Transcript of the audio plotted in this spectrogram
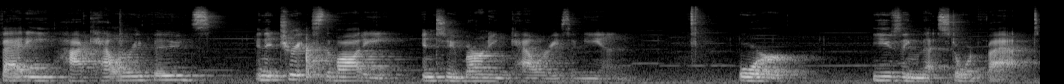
fatty, high calorie foods. And it tricks the body into burning calories again or using that stored fat.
